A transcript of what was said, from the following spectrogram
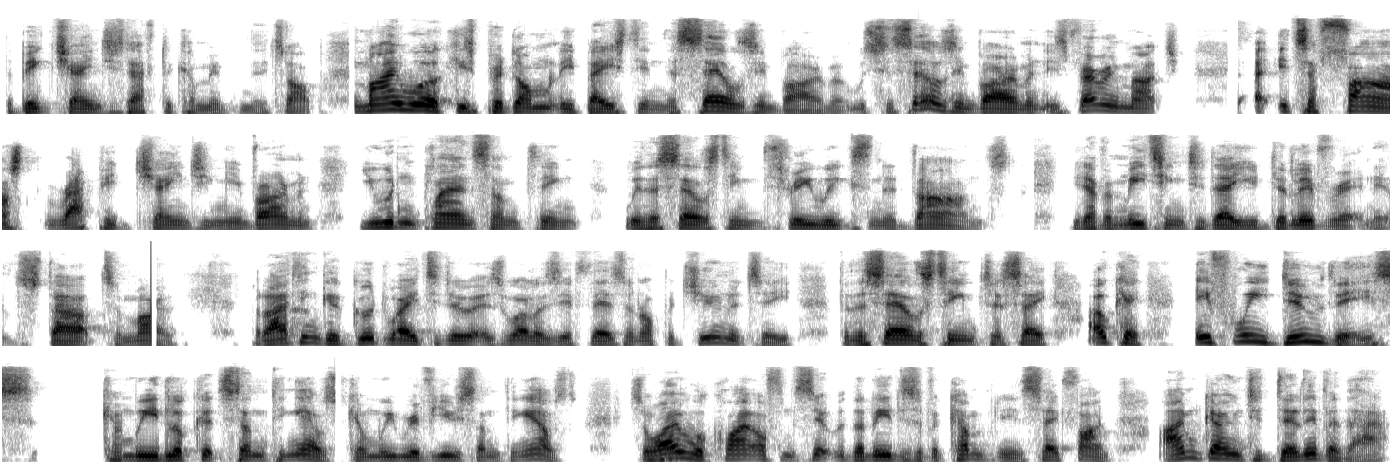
The big changes have to come in from the top. My work is predominantly based in the sales environment, which the sales environment is very much. Uh, it's a fast, rapid changing environment. You wouldn't plan something with a sales team three weeks in advance. You'd have a meeting today, you'd deliver it, and it'll start tomorrow. But I think a good way to do it as well is if there's an opportunity for the sales team to say, okay, if we do this, can we look at something else? Can we review something else? So I will quite often sit with the leaders of a company and say, fine, I'm going to deliver that.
